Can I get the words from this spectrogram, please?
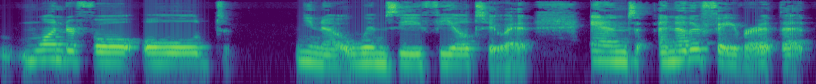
wonderful old, you know, whimsy feel to it. And another favorite that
